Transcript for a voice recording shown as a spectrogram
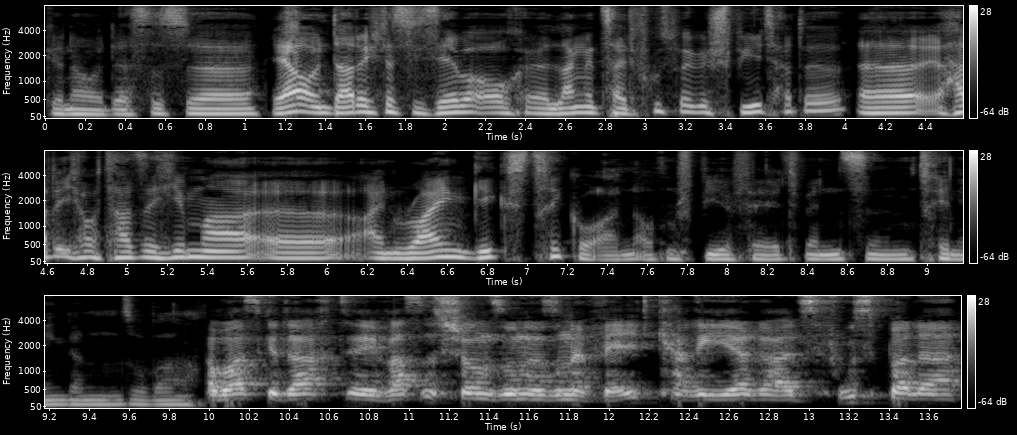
Genau, das ist äh, ja und dadurch, dass ich selber auch äh, lange Zeit Fußball gespielt hatte, äh, hatte ich auch tatsächlich immer äh, ein Ryan Giggs Trikot an auf dem Spielfeld, wenn es im Training dann so war. Aber hast gedacht, ey, was ist schon so eine so eine Weltkarriere als Fußballer,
